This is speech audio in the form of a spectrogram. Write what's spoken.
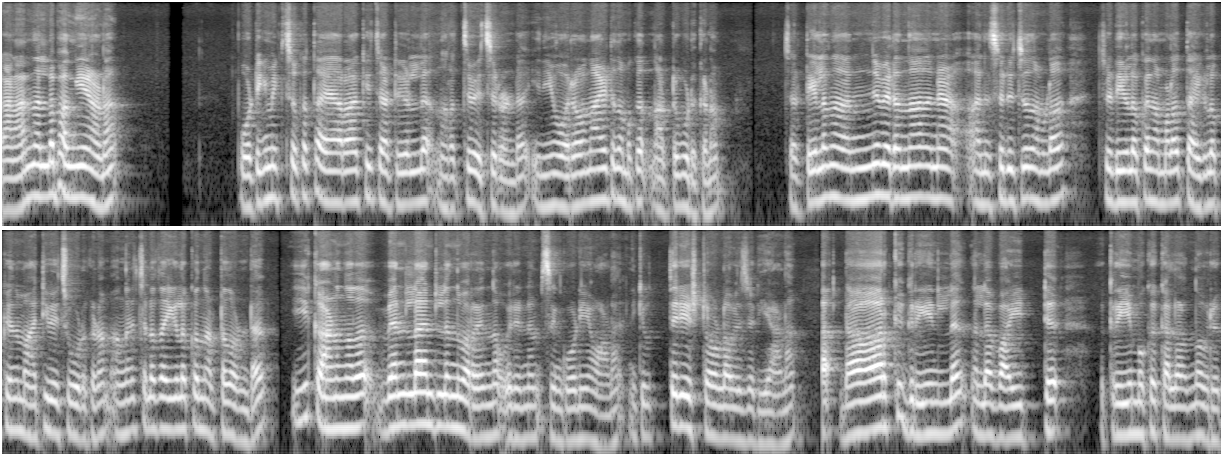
കാണാൻ നല്ല ഭംഗിയാണ്. പോട്ടിംഗ് മിക്സൊക്കെ തയ്യാറാക്കി ചട്ടികളിൽ നിറച്ച് വെച്ചിട്ടുണ്ട്. ഇനി ഓരോന്നായിട്ട് നമുക്ക് നട്ടു കൊടുക്കണം ചട്ടിയിൽ നനഞ്ഞു വരുന്നതിന് അനുസരിച്ച് നമ്മൾ ചെടികളൊക്കെ നമ്മൾ തൈകളൊക്കെ ഒന്ന് മാറ്റി വെച്ച് കൊടുക്കണം. അങ്ങനെ ചില തൈകളൊക്കെ നട്ടതുണ്ട്. ഈ കാണുന്നത് വെൻലാൻഡിൽ എന്ന് പറയുന്ന ഒരിനം സിങ്കോണിയമാണ്. എനിക്ക് ഒത്തിരി ഇഷ്ടമുള്ള ഒരു ചെടിയാണ്. ഡാർക്ക് ഗ്രീനിൽ നല്ല വൈറ്റ് ക്രീമൊക്കെ കലർന്ന ഒരു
